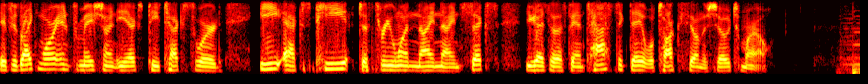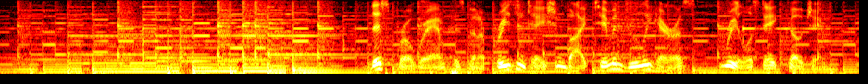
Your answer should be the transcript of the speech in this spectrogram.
If you'd like more information on EXP, text word EXP to 31996. You guys have a fantastic day. We'll talk to you on the show tomorrow. This program has been a presentation by Tim and Julie Harris, Real Estate Coaching.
